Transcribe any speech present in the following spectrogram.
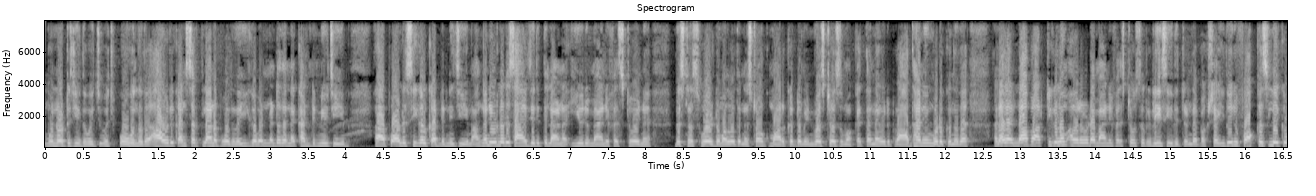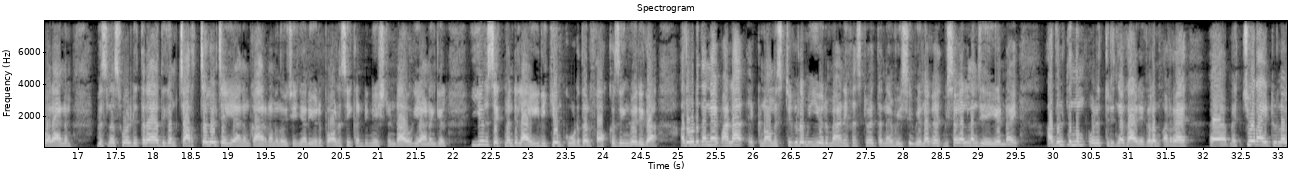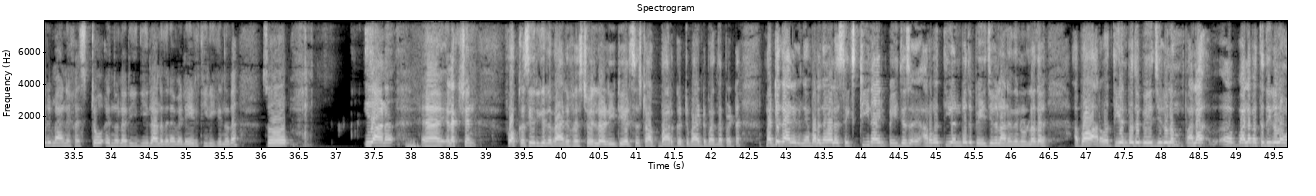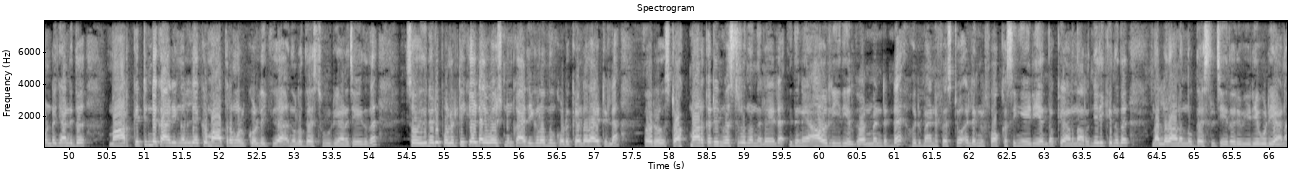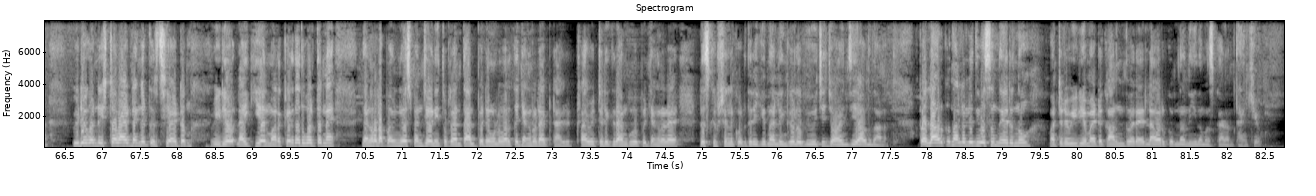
മുന്നോട്ട് ചെയ്ത് വെച്ച് വെച്ച് പോകുന്നത്. ആ ഒരു കൺസെപ്റ്റിലാണ് പോകുന്നത്. ഈ ഗവൺമെന്റ് തന്നെ കണ്ടിന്യൂ ചെയ്യും പോളിസികൾ കണ്ടിന്യൂ ചെയ്യും. അങ്ങനെയുള്ള ഒരു സാഹചര്യത്തിലാണ് ഈ ഒരു മാനിഫെസ്റ്റോയിന് ബിസിനസ് വേൾഡും അതുപോലെ തന്നെ സ്റ്റോക്ക് മാർക്കറ്റും ഇൻവെസ്റ്റേഴ്സും ഒക്കെ തന്നെ ഒരു പ്രാധാന്യം കൊടുക്കുന്നത്. അല്ലാതെ എല്ലാ പാർട്ടികളും അവരുടെ മാനിഫെസ്റ്റോസ് റിലീസ് ചെയ്തിട്ടുണ്ട്. പക്ഷേ ഇതൊരു ഫോക്കസിലേക്ക് വരാനും ബിസിനസ് വേൾഡ് ഇത്രയധികം ചർച്ചകൾ ചെയ്യാനും കാരണമെന്ന് വെച്ച് കഴിഞ്ഞാൽ ഈ ഒരു പോളിസി കണ്ടിന്യൂഷൻ ഉണ്ടാവുകയാണെങ്കിൽ ഈ ഒരു സെഗ്മെന്റിലായിരിക്കും കൂടുതൽ ഫോക്കസിങ് വരിക. അതുകൊണ്ട് തന്നെ പല എക്കണോമിസ്റ്റുകളും ഈ ഒരു മാനിഫെസ്റ്റോയിൽ തന്നെ വിശകലനം ചെയ്യുകയുണ്ടായി. അതിൽ നിന്നും ഉരുത്തിരിഞ്ഞ കാര്യങ്ങളും വളരെ മെച്യൂർ ആയിട്ടുള്ള ഒരു മാനിഫെസ്റ്റോ എന്നുള്ള രീതിയിലാണ് ഇതിനെ വിലയിരുത്തിയിരിക്കുന്നത്. സോ ഇതാണ് ഇലക്ഷൻ ഫോക്കസ് ചെയ്തിരിക്കുന്ന മാനിഫെസ്റ്റോയിലെ ഡീറ്റെയിൽസ് സ്റ്റോക്ക് മാർക്കറ്റുമായിട്ട് ബന്ധപ്പെട്ട് മറ്റു കാര്യങ്ങൾ. ഞാൻ പറഞ്ഞ പോലെ സിക്സ്റ്റി നയൻ പേജസ് അറുപത്തി ഒൻപത് പേജുകളാണ് ഇതിനുള്ളത്. അപ്പോൾ അറുപത്തി ഒൻപത് പേജുകളും പല പല പദ്ധതികളും ഉണ്ട്. ഞാനിത് മാർക്കറ്റിന്റെ കാര്യങ്ങളിലേക്ക് മാത്രം ഉൾക്കൊള്ളിക്കുക എന്നുള്ള ഉദ്ദേശത്തോടുകൂടിയാണ് ചെയ്തത്. സോ ഇതിനൊരു പൊളിറ്റിക്കൽ ഡൈവേഷനും കാര്യങ്ങളൊന്നും കൊടുക്കേണ്ടതായിട്ടില്ല. ഒരു സ്റ്റോക്ക് മാർക്കറ്റ് ഇൻവെസ്റ്റർ എന്ന നിലയിൽ ഇതിനെ ആ ഒരു രീതിയിൽ ഗവൺമെന്റിന്റെ ഒരു മാനിഫെസ്റ്റോ അല്ലെങ്കിൽ ഫോക്കസിങ് ഏരിയ എന്തൊക്കെയാണെന്ന് അറിഞ്ഞിരിക്കുന്നത് നല്ലതാണെന്ന ഉദ്ദേശത്തിൽ ചെയ്ത ഒരു വീഡിയോ കൂടിയാണ്. വീഡിയോ കണ്ട് ഇഷ്ടമായിട്ടുണ്ടെങ്കിൽ തീർച്ചയായിട്ടും വീഡിയോ ലൈക്ക് ചെയ്യാൻ മറക്കരുത്. അതുപോലെ തന്നെ ഞങ്ങളോടൊപ്പം ഇൻവെസ്റ്റ്മെന്റ് ജേണി തുടരാൻ താല്പര്യമുള്ളവർക്ക് ഞങ്ങളുടെ പ്രൈവറ്റ് ടെലിഗ്രാം ഗ്രൂപ്പിൽ ഞങ്ങളുടെ ഡിസ്ക്രിപ്ഷനിൽ കൊടുത്തിരിക്കുന്ന ലിങ്കുകൾ ഉപയോഗിച്ച് ജോയിൻ ചെയ്യാവുന്നതാണ്. അപ്പോൾ എല്ലാവർക്കും നല്ലൊരു ദിവസം നേരുന്നു. മറ്റൊരു വീഡിയോ ആയിട്ട് കാണുന്നതുവരെ എല്ലാവർക്കും നന്ദി നമസ്കാരം. താങ്ക്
